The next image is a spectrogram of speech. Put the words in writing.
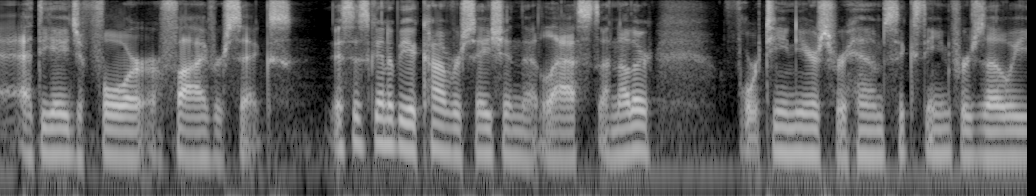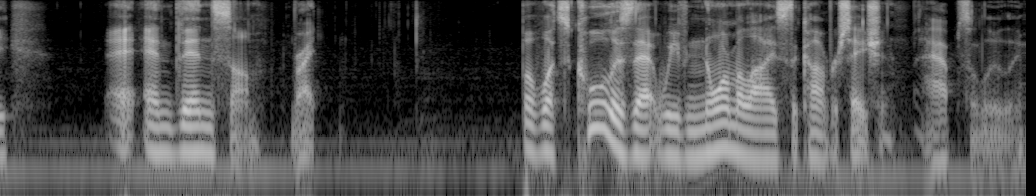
at the age of 4 or 5 or 6. This is going to be a conversation that lasts another 14 years for him, 16 for Zoe, and, and then some. Right. But what's cool is that we've normalized the conversation. Absolutely.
